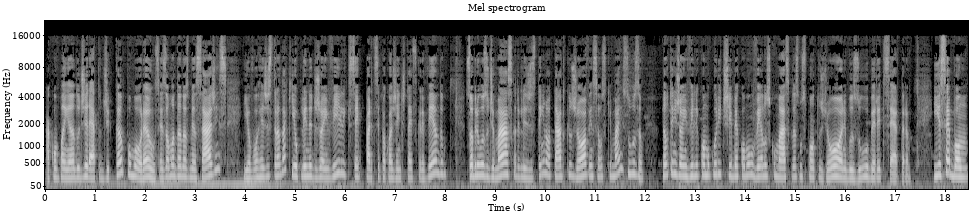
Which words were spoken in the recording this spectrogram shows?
acompanhando direto de Campo Mourão. Vocês vão mandando as mensagens e eu vou registrando aqui. O Plínio de Joinville, que sempre participa com a gente, está escrevendo sobre o uso de máscara. Eles têm notado que os jovens são os que mais usam tanto em Joinville como Curitiba. É comum vê-los com máscaras nos pontos de ônibus, Uber, etc. E isso é bom.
